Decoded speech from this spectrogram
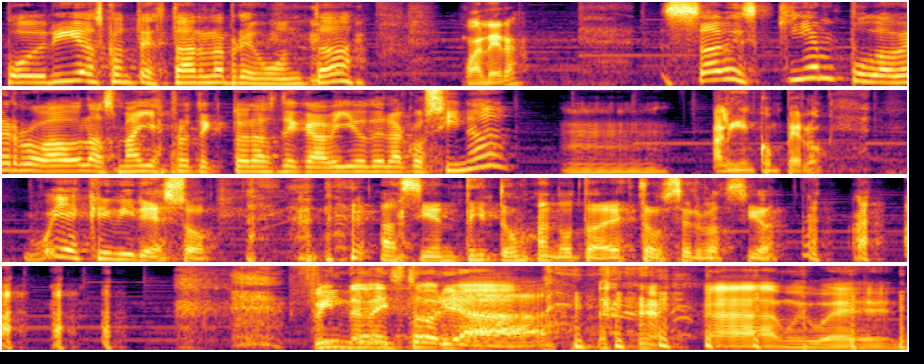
¿podrías contestar la pregunta? ¿Cuál era? ¿Sabes quién pudo haber robado las mallas protectoras de cabello de la cocina? Mm, alguien con pelo. Voy a escribir eso. Asiente y toma nota de esta observación. Fin de la historia. ah, muy bueno.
